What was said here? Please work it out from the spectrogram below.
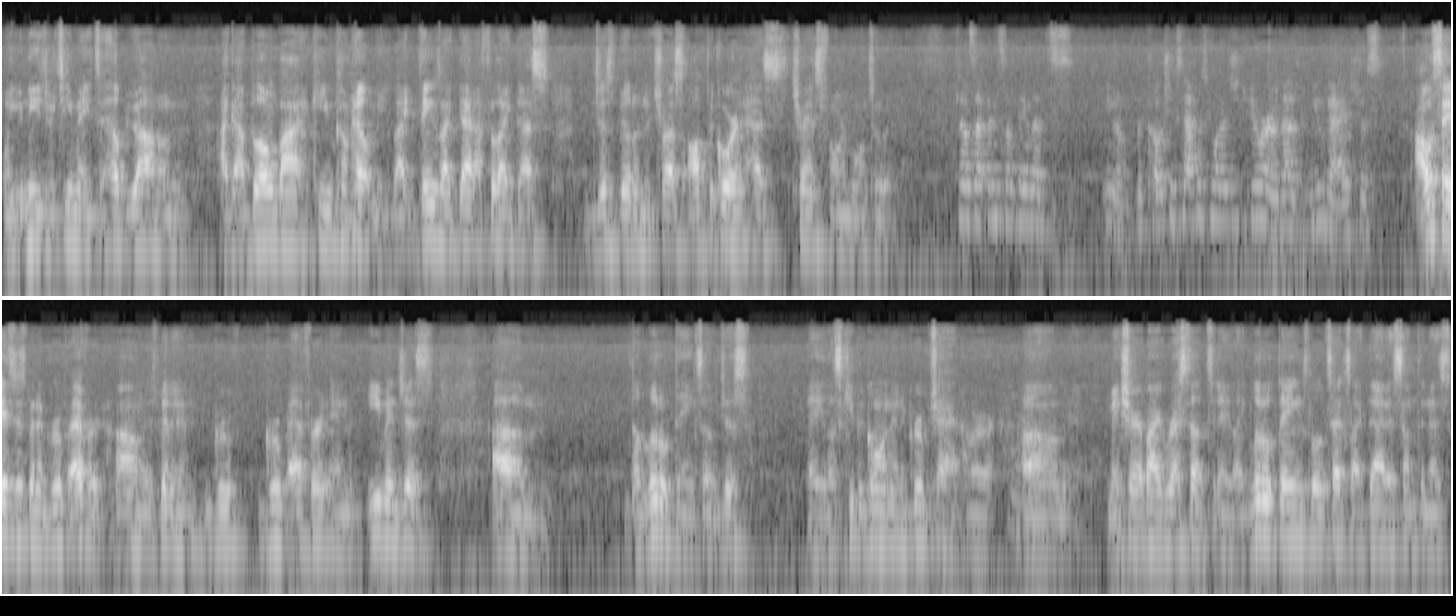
when you need your teammate to help you out on. I got blown by. Can you come help me? Like things like that. I feel like that's just building the trust off the court has transformed onto it. Has that been something that's you know the coaching staff has wanted you to do, or that you guys just? I would say it's just been a group effort. Um, it's been a group group effort, and even just um, the little things of just, hey, let's keep it going in a group chat, or um, make sure everybody rest up today. Like little things, little texts like that is something that's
